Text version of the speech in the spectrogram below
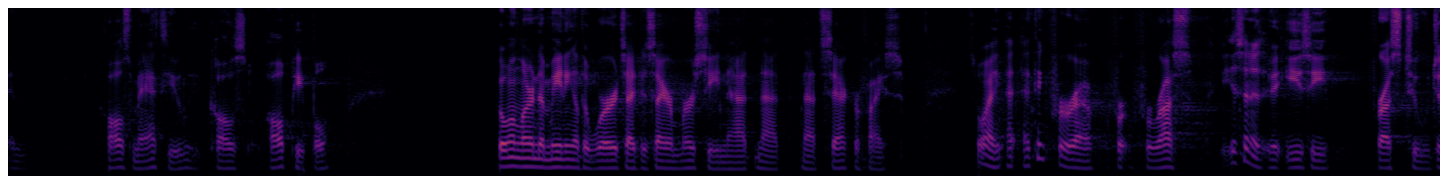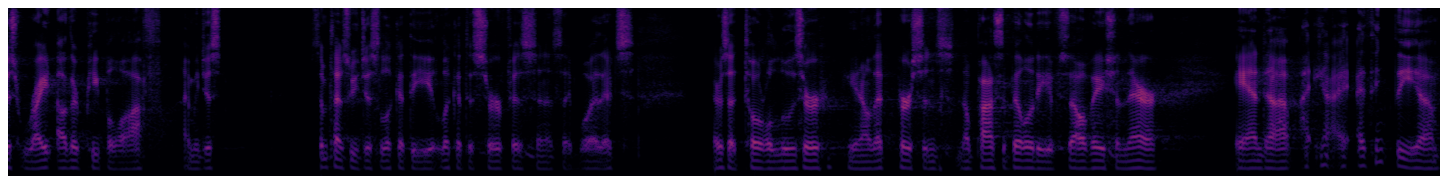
and he calls Matthew, he calls all people. Go and learn the meaning of the words, I desire mercy, not, not, not sacrifice. So I, I think for, uh, for, for us, isn't it easy for us to just write other people off? I mean, just sometimes we just look at the look at the surface and it's like, boy, that's there's a total loser. You know, that person's no possibility of salvation there. And uh, I, I, think the um,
